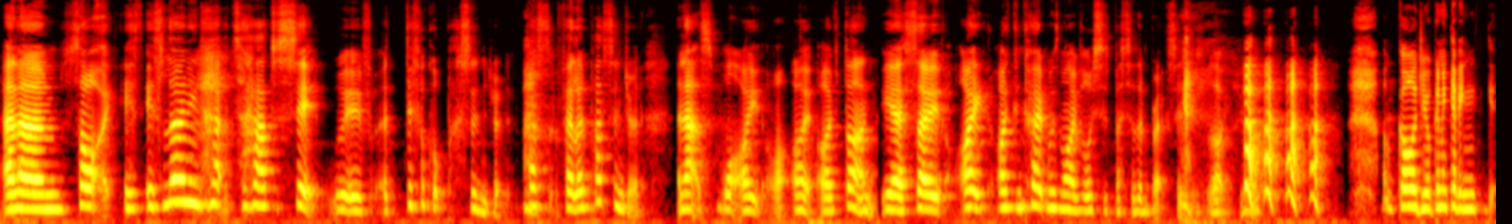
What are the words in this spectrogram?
and um, so I- it's, it's learning how to how to sit with a difficult passenger, pass, fellow passenger, and that's what I, I I've done. Yeah, so I I can cope with my voices better than Brexit. Like, you know. Oh God, you're going to getting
